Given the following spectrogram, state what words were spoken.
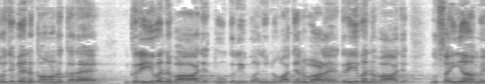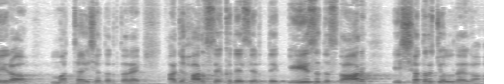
ਤੁਝ ਬਿਨ ਕੌਣ ਕਰੈ? ਗਰੀਬ ਨਵਾਜ, ਤੂੰ ਗਰੀਬਾਂ ਨੂੰ ਨਵਾਜਣ ਵਾਲਾ ਹੈ ਗਰੀਬ ਨਵਾਜ ਗੁਸਈਆਂ ਮੇਰਾ, ਮੱਥੇ ਛਤਰ ਤਰੈ। ਅੱਜ ਹਰ ਸਿੱਖ ਦੇ ਸਿਰ ਤੇ ਕੇਸ ਦਸਤਾਰ, ਇਹ ਛਤਰ ਝੁਲਦਾ ਹੈਗਾ।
